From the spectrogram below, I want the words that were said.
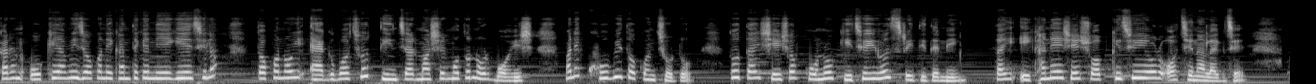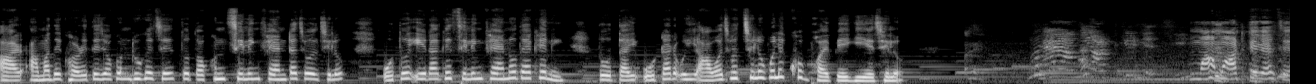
কারণ ওকে আমি যখন এখান থেকে নিয়ে গিয়েছিলাম, তখন ওই এক বছর, তিন চার মাসের মতন ওর বয়স। মানে খুবই তখন ছোট। তো তাই সেই সব কোনো কিছুই ওর স্মৃতিতে নেই। তাই এখানে এসে সব কিছুই ওর অচেনা লাগছে। আর আমাদের ঘরেতে যখন ঢুকেছে তো তখন সিলিং ফ্যানটা চলছিল। ও তো এর আগে সিলিং ফ্যানও দেখেনি তো তাই ওটার ওই আওয়াজ হচ্ছিল বলে খুব ভয় পেয়ে গিয়েছিল। মাম আটকে গেছে।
